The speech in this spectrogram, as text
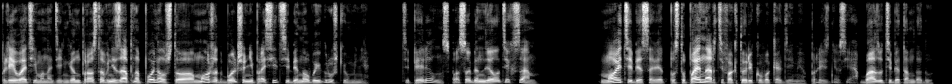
Плевать ему на деньги, он просто внезапно понял, что может больше не просить себе новые игрушки у меня. Теперь он способен делать их сам. «Мой тебе совет, поступай на артефакторику в академию», — произнес я. «Базу тебе там дадут.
